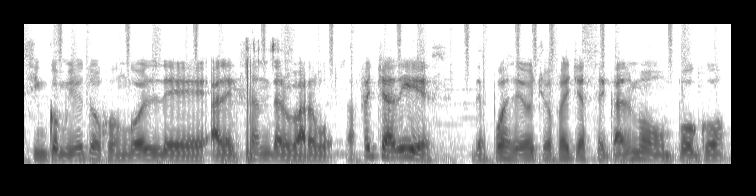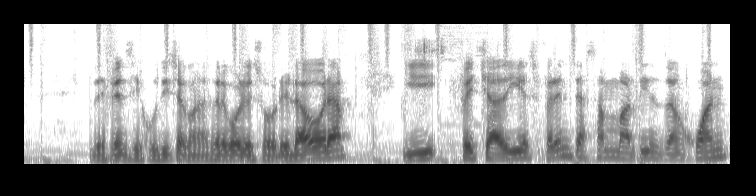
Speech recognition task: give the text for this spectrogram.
5 minutos con gol de Alexander Barbosa. Fecha 10, después de 8 fechas se calmó un poco Defensa y Justicia con hacer goles sobre la hora. Y fecha 10 frente a San Martín San Juan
